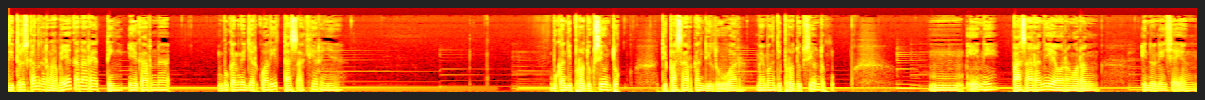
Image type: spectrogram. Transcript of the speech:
Diteruskan karena apa? Ya karena rating. Ya karena bukan ngejar kualitas akhirnya. Bukan diproduksi untuk dipasarkan di luar. Memang diproduksi untuk hmm, ini pasarannya ya orang-orang Indonesia yang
